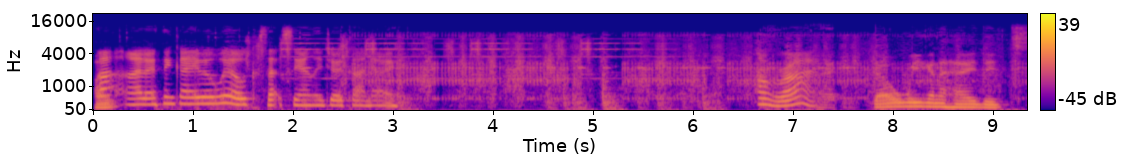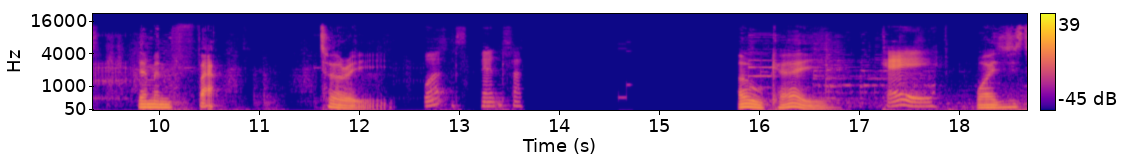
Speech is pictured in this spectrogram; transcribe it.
But I don't think I ever will, because that's the only joke I know. Alright. so we're gonna hide it lemon factory. What? Cement fact. Okay. Okay. Why is it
